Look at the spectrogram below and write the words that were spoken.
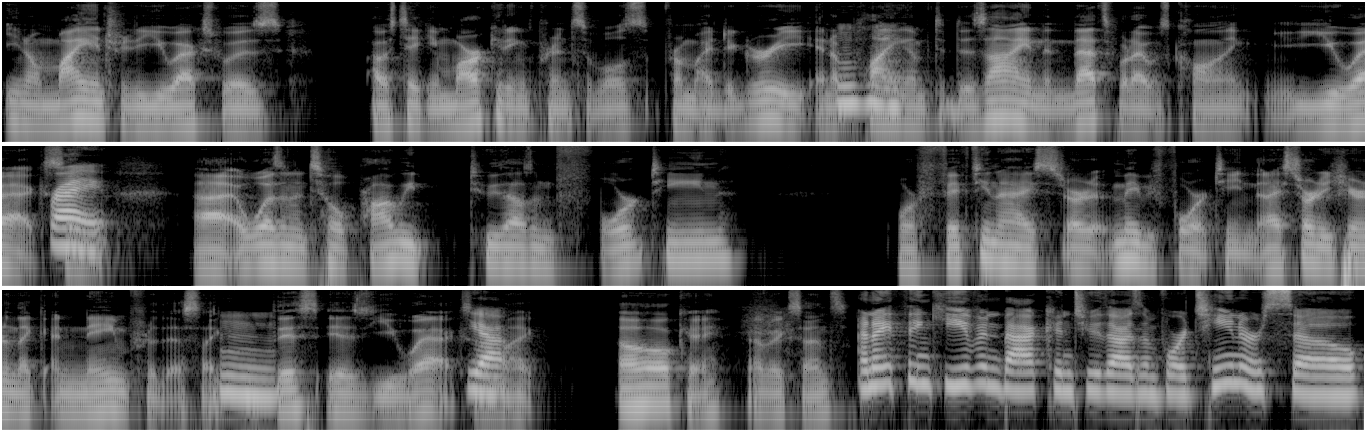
you know my entry to UX was I was taking marketing principles from my degree and applying them to design, and that's what I was calling UX. And, Right. uh, it wasn't until probably 2014 or 15 I started maybe 14 that I started hearing like a name for this. Like Mm. this is UX. Yeah. I'm like, oh okay, that makes sense. And I think even back in 2014 or so,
